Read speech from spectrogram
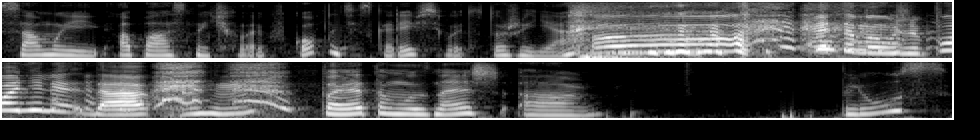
самый опасный человек в комнате, скорее всего, это тоже я. это мы уже поняли, да. Поэтому, знаешь, а, плюс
